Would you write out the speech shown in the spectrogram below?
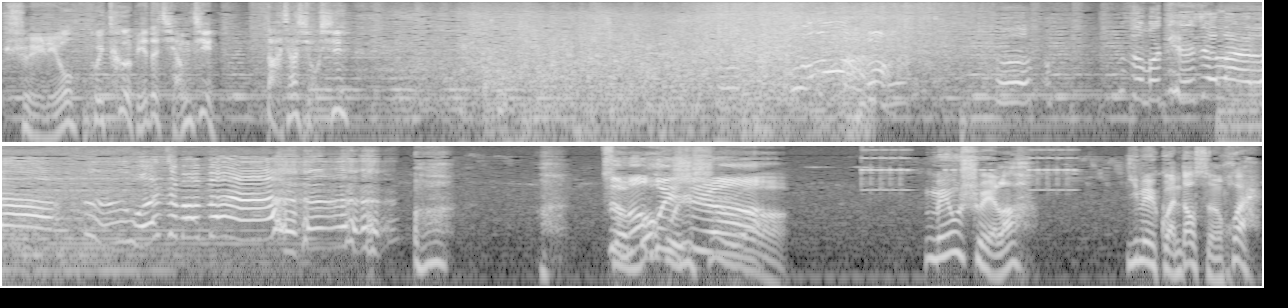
水流会特别的强劲，大家小心。呃，怎么停下来了？呃我怎么办啊啊？怎么回事啊？没有水了，因为管道损坏。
